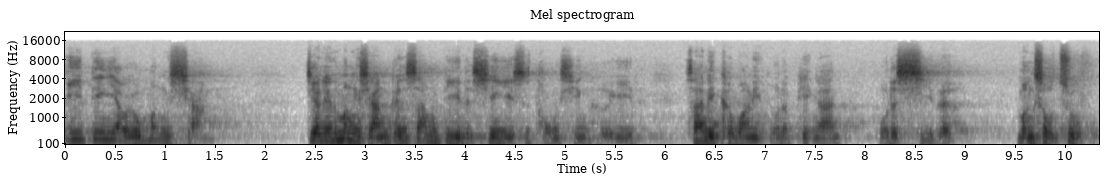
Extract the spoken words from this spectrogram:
一定要有梦想，只要你的梦想跟上帝的心意是同心合意的，上帝渴望你活得平安，活得喜乐，蒙受祝福。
